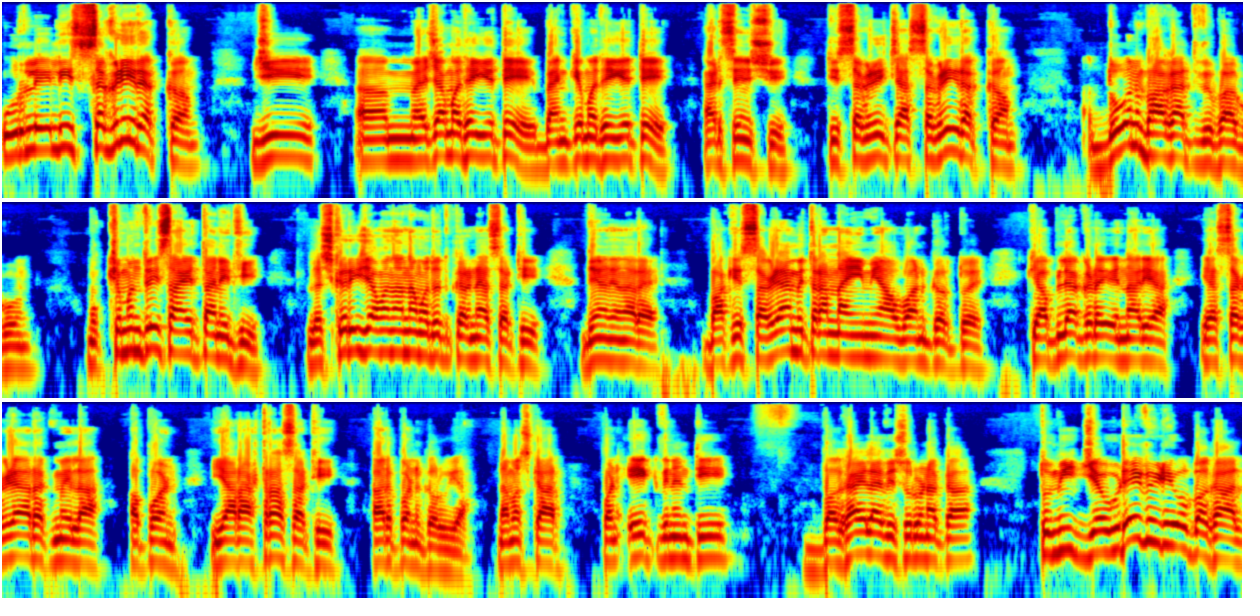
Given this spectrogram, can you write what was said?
उरलेली सगळी रक्कम जी ह्याच्यामध्ये येते बँकेमध्ये येते ॲडसेन्सची ती सगळीच्या सगळी रक्कम दोन भागात विभागून मुख्यमंत्री सहायता निधी लष्करी जवानांना मदत करण्यासाठी देण्यात येणार आहे. बाकी सगळ्या मित्रांनाही मी आव्हान करतोय की आपल्याकडे येणाऱ्या या सगळ्या रकमेला आपण या राष्ट्रासाठी अर्पण करूया. नमस्कार. पण एक विनंती बघायला विसरू नका. तुम्ही जेवढे व्हिडिओ बघाल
